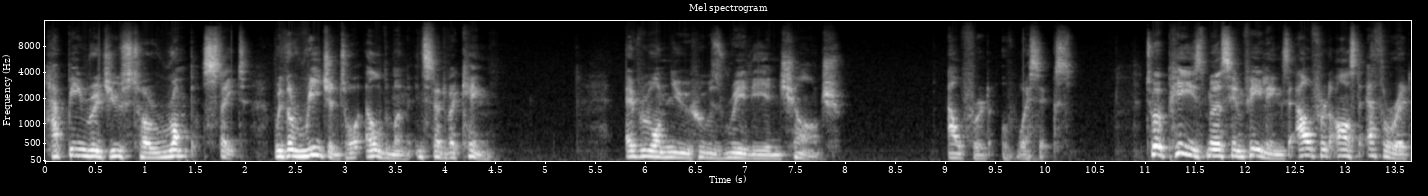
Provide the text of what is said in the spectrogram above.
had been reduced to a rump state with a regent or ealdorman instead of a king. Everyone knew who was really in charge. Alfred of Wessex. To appease Mercian feelings, Alfred asked Ethelred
